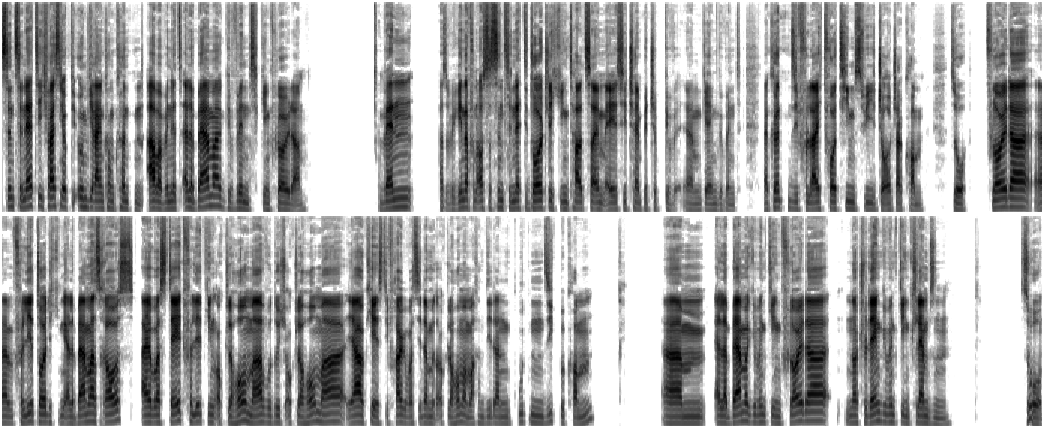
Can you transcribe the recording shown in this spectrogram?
Cincinnati, ich weiß nicht, ob die irgendwie reinkommen könnten, aber wenn jetzt Alabama gewinnt gegen Florida, wenn, also wir gehen davon aus, dass Cincinnati deutlich gegen Tulsa im AAC Championship ähm, Game gewinnt, dann könnten sie vielleicht vor Teams wie Georgia kommen. So, Florida äh, verliert deutlich gegen Alabamas raus. Iowa State verliert gegen Oklahoma, wodurch Oklahoma, ja, okay, ist die Frage, was sie da mit Oklahoma machen, die dann einen guten Sieg bekommen. Ähm, Alabama gewinnt gegen Florida, Notre Dame gewinnt gegen Clemson. So.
